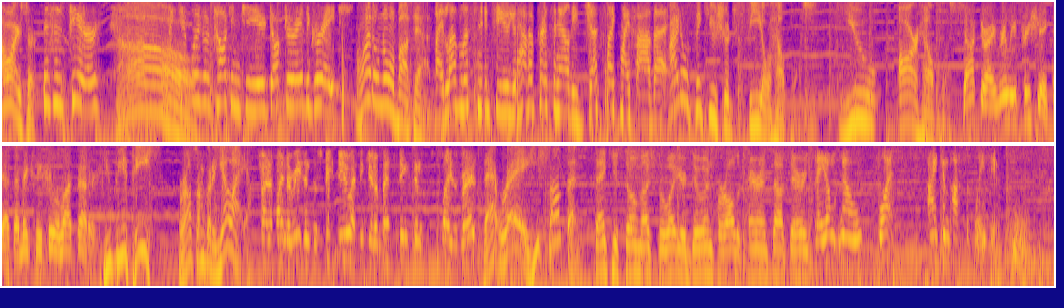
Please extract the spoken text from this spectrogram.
How are you, sir? This is Peter. Oh. I can't believe I'm talking to you, Dr. Ray the Great. Well, I don't know about that. I love listening to you. You have a personality just like my father. I don't think you should feel helpless. You are helpless. Doctor, I really appreciate that. That makes me feel a lot better. You be at peace, or else I'm going to yell at you. Trying to find a reason to speak to you. I think you're the best thing since sliced bread. That Ray, he's something. Thank you so much for what you're doing for all the parents out there. They don't know what I can possibly do.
